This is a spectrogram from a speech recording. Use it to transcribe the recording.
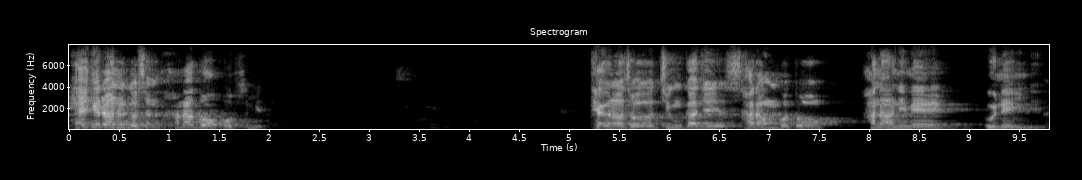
해결하는 것은 하나도 없습니다. 태어나서 지금까지 살아온 것도 하나님의 은혜입니다.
